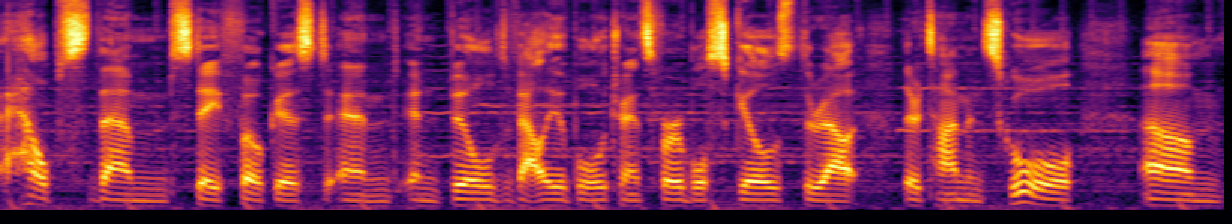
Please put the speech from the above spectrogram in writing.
helps them stay focused and and build valuable transferable skills throughout their time in school. Um,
